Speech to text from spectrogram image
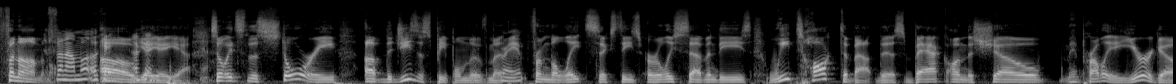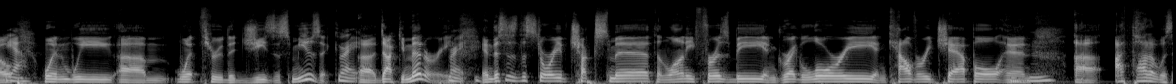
phenomenal. Phenomenal? Okay, Oh okay. yeah, yeah, yeah, So it's the story of the Jesus People movement Right. from the late '60s, early '70s. We talked about this back on the show, man, probably a year ago Yeah. when we um, went through the Jesus Music Right. uh, documentary. Right. And this is the story of Chuck Smith and Lonnie Frisbee and Greg Laurie and Calvary Chapel. And Mm-hmm. uh, I thought it was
